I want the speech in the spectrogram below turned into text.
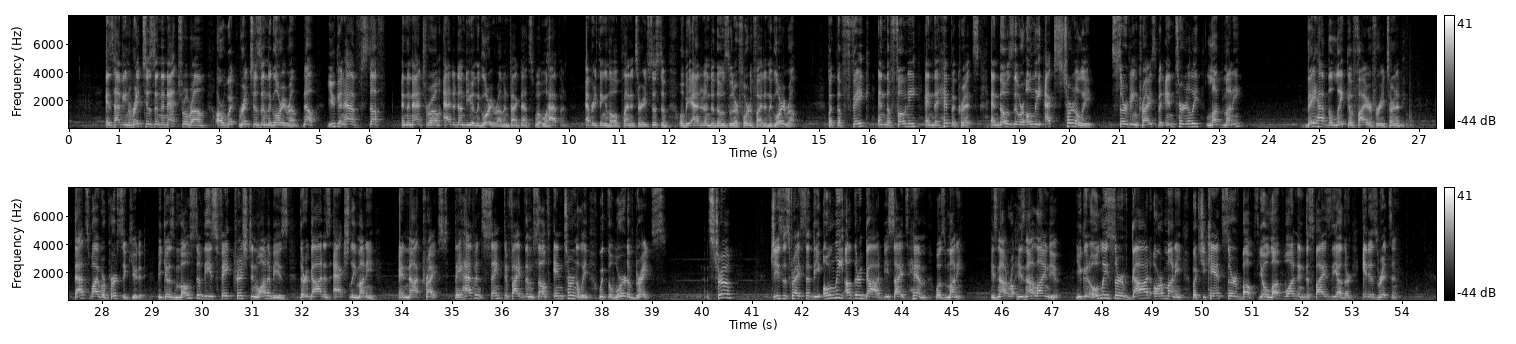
Is having riches in the natural realm or riches in the glory realm. Now, you can have stuff in the natural realm added unto you in the glory realm. In fact, that's what will happen. Everything in the whole planetary system will be added unto those that are fortified in the glory realm. But the fake and the phony and the hypocrites and those that were only externally serving Christ, but internally loved money, they have the lake of fire for eternity. That's why we're persecuted. Because most of these fake Christian wannabes, their God is actually money and not Christ. They haven't sanctified themselves internally with the word of grace. It's true. Jesus Christ said the only other God besides him was money. He's not he's not lying to you. You can only serve God or money, but you can't serve both. You'll love one and despise the other. It is written.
